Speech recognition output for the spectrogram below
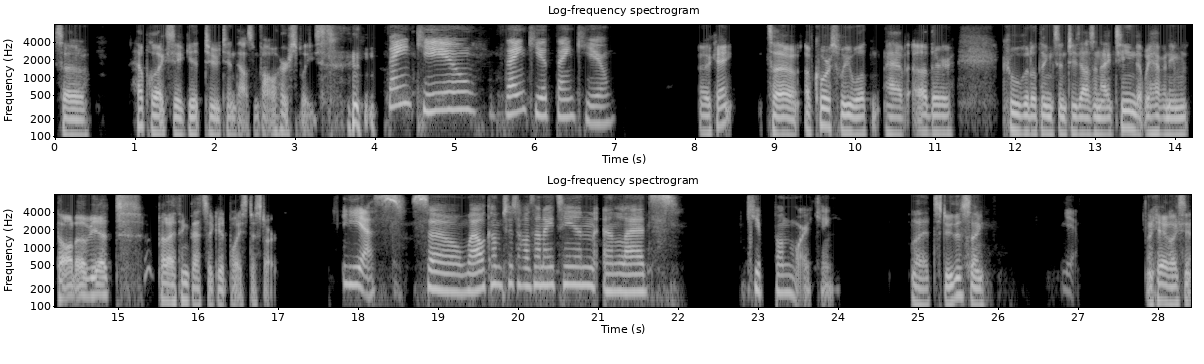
So help Alexia get to 10,000 followers, please. Thank you. Thank you. Thank you. okay. So, of course, we will have other cool little things in 2019 that we haven't even thought of yet, but I think that's a good place to start. Yes. So, welcome 2019 and let's keep on working. Let's do this thing. Yeah. Okay, Alexia,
